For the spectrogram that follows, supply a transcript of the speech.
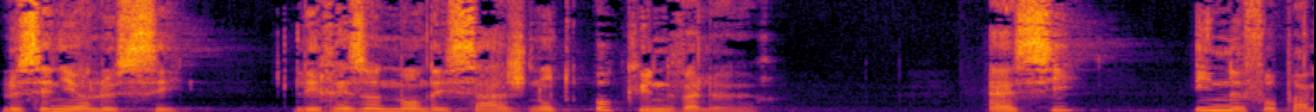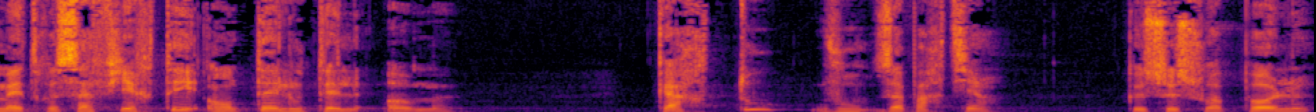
Le Seigneur le sait. Les raisonnements des sages n'ont aucune valeur. Ainsi, il ne faut pas mettre sa fierté en tel ou tel homme. Car tout vous appartient. Que ce soit Paul,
